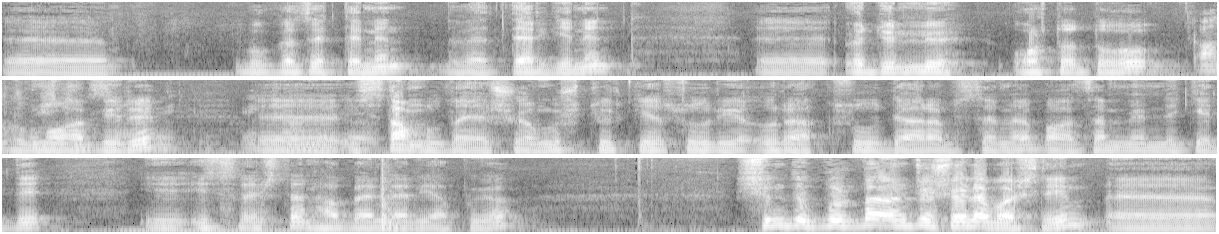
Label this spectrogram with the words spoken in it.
e, bu gazetenin ve derginin e, ödüllü Orta Doğu 60 muhabiri evet. e. İstanbul'da yaşıyormuş. Türkiye, Suriye, Irak, Suudi Arabistan ve bazen memleketi e, İsveç'ten haberler yapıyor. Şimdi burada önce şöyle başlayayım. E,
